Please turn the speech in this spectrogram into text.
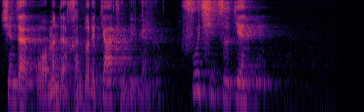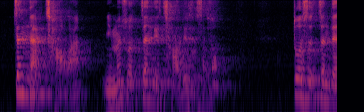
现在我们的很多的家庭里边，夫妻之间争啊吵啊，你们说争的吵的是什么？都是争的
